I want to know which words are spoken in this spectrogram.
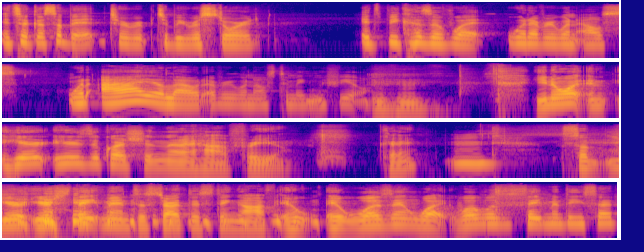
It took us a bit to, re- to be restored. It's because of what, what everyone else, what I allowed everyone else to make me feel. You know what? And here, here's the question that I have for you. Okay. Mm. So your your statement to start this thing off, it it wasn't what what was the statement that you said?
